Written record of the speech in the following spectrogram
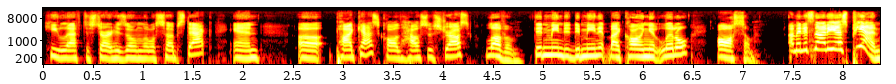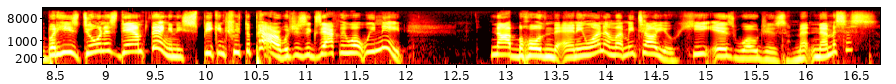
He left to start his own little Substack and a podcast called House of Strauss. Love him. Didn't mean to demean it by calling it little. Awesome. I mean, it's not ESPN, but he's doing his damn thing and he's speaking truth to power, which is exactly what we need. Not beholden to anyone, and let me tell you, he is Woj's me- nemesis.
